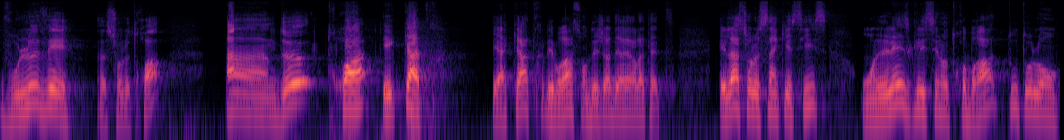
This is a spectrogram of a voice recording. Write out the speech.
vous levez euh, sur le 3, 1, 2, 3 et 4. Et à 4, les bras sont déjà derrière la tête. Et là, sur le 5 et 6, on laisse glisser notre bras tout au long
